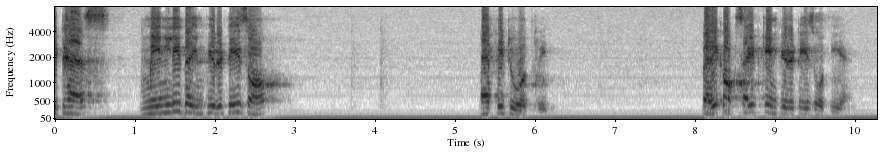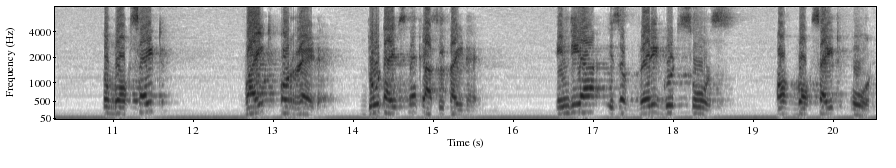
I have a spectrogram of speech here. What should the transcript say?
it has mainly the impurities of Fe2O3 ferric oxide की इंप्यूरिटीज होती है। तो बॉक्साइट व्हाइट और रेड दो टाइप्स में क्लासिफाइड है। India is a very good source of bauxite ore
